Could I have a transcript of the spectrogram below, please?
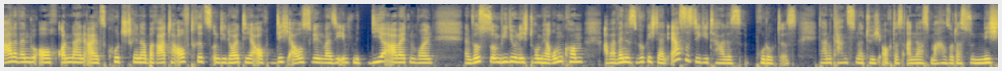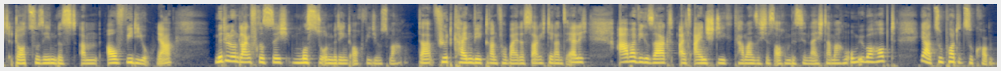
gerade wenn du auch online als Coach, Trainer, Berater auftrittst und die Leute ja auch dich auswählen, weil sie eben mit dir arbeiten wollen, dann wirst du im Video nicht drum herumkommen. Aber wenn es wirklich dein erstes digitales Produkt ist, dann kannst du natürlich auch das anders machen, sodass du nicht dort zu sehen bist ähm, auf Video, ja. Mittel- und langfristig musst du unbedingt auch Videos machen. Da führt kein Weg dran vorbei, das sage ich dir ganz ehrlich. Aber wie gesagt, als Einstieg kann man sich das auch ein bisschen leichter machen, um überhaupt ja zu Potte zu kommen.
